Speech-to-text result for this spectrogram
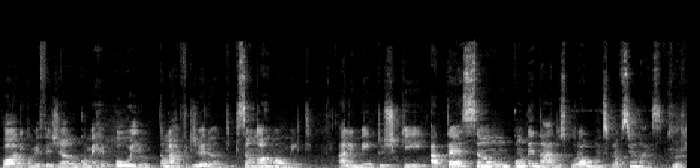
pode comer feijão, comer repolho, tomar refrigerante, que são normalmente alimentos que até são condenados por alguns profissionais. Certo.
